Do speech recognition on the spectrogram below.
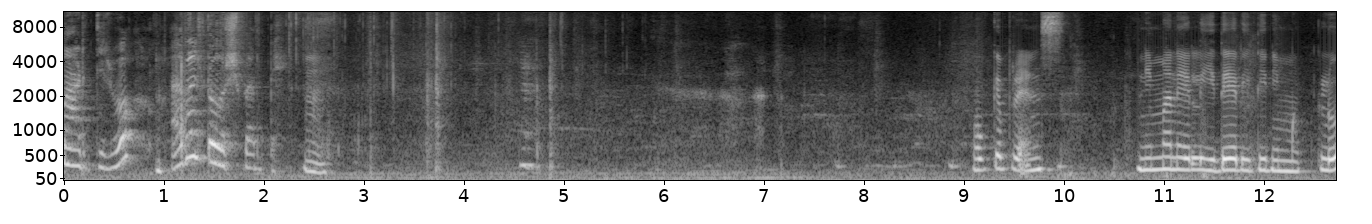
ಮಾಡ್ತಿರೋ ಅದ್ರಲ್ಲಿ ತೋರಿಸ್ಬಾರ್ದೆ ಹ್ಞೂ ಓಕೆ ಫ್ರೆಂಡ್ಸ್ ನಿಮ್ಮ ಮನೆಯಲ್ಲಿ ಇದೇ ರೀತಿ ನಿಮ್ಮ ಮಕ್ಕಳು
